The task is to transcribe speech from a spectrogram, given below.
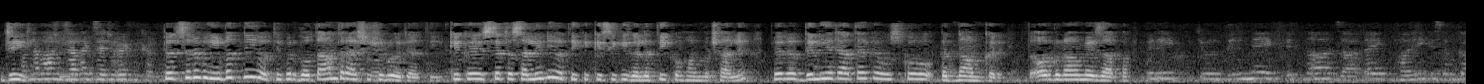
جی۔ مطلب پھر صرف غیبت نہیں ہوتی پھر بہتان تراشی شروع ہو جاتی کیونکہ اس سے تسلی نہیں ہوتی کہ کسی کی غلطی کو ہم اچھالیں پھر دل یہ چاہتا ہے کہ اس کو بدنام کرے۔ اور گناہوں میں اضافہ جو دل میں اتنا زیادہ ایک بھاری قسم کا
